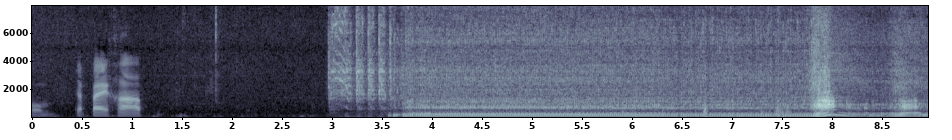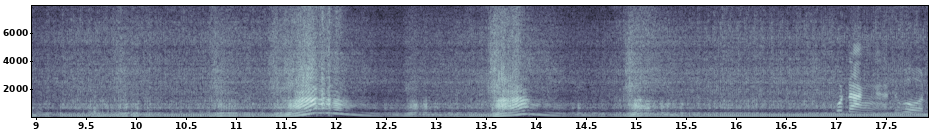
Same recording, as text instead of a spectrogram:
ผมจะไปครับโคตรดังอะ คน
